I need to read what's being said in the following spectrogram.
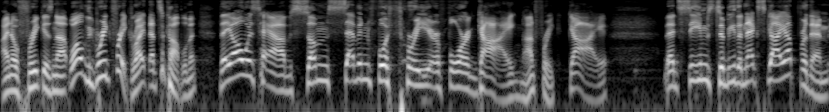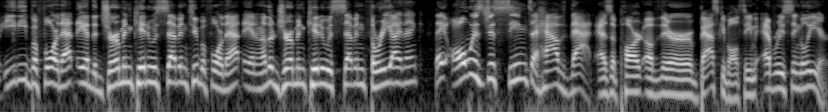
I know freak is not, well, the Greek freak, right? That's a compliment. They always have some seven foot three or four guy, not freak, guy that seems to be the next guy up for them. Edey, before that, they had the German kid who was 7 2. Before that, they had another German kid who was 7 3, I think. They always just seem to have that as a part of their basketball team every single year.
